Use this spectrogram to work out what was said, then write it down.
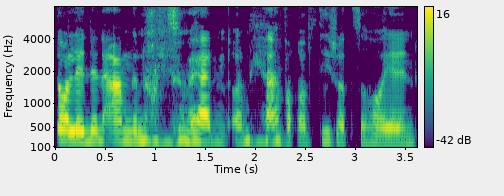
doll in den Arm genommen zu werden und mir einfach aufs T-Shirt zu heulen.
